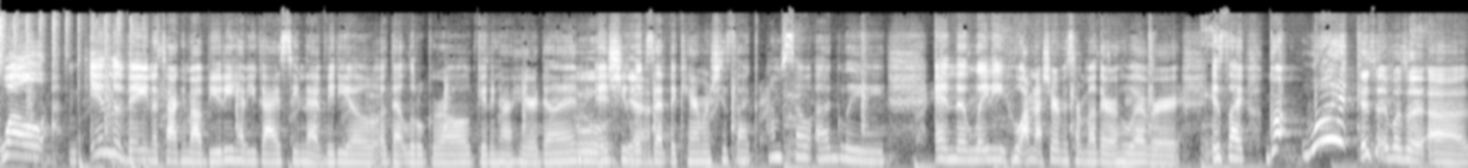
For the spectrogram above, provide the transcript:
Well, in the vein of talking about beauty, have you guys seen that video of that little girl getting her hair done? Ooh, and she yeah. looks at the camera, she's like, I'm so ugly. And the lady who I'm not sure if it's her mother or whoever is like, Girl, what? It's, it was a. Uh,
